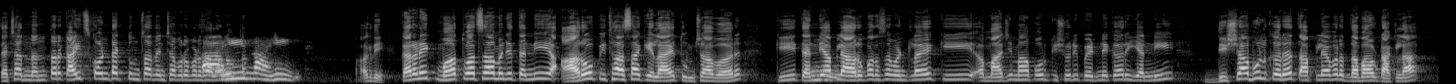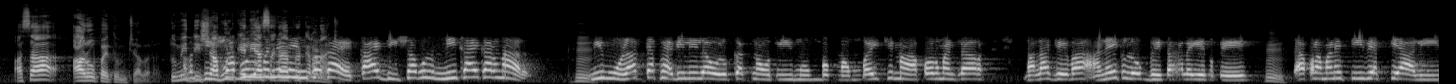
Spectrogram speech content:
त्याच्यानंतर काहीच कॉन्टॅक्ट तुमचा त्यांच्याबरोबर झाला काही नव्हता? नाही. अगदी. कारण एक महत्त्वाचा म्हणजे त्यांनी आरोप इथं असा केलाय तुमच्यावर की त्यांनी आपल्या आरोपात असं म्हटलंय की माजी महापौर किशोरी पेडणेकर यांनी दिशाभूल करत आपल्यावर दबाव टाकला असा आरोप आहे तुमच्यावर. तुम्ही मग दिशाभूल केली या म्हणजे सगळ्या नेमकं प्रकरणात काय? काय दिशाभूल? मी काय करणार? मी मुळात त्या फॅमिलीला ओळखत नव्हती. मुंब- मुंबईची महापौर म्हटल्यावर मला जेव्हा अनेक लोक भेटायला येत होते त्याप्रमाणे ती व्यक्ती आली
